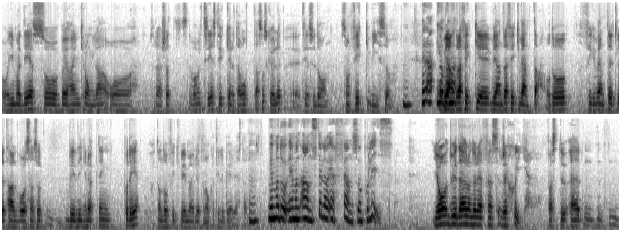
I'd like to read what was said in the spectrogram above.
och i och med det så började han krångla och sådär. Så det var väl tre stycken utav åtta som skulle eh, till Sudan som fick visum. Mm. Men, uh, och vi andra, fick, eh, vi andra fick vänta och då fick vi vänta ytterligare ett halvår och sen så blev det ingen öppning på det. Utan då fick vi möjligheten att åka till Liberia istället. Mm. Men man då, är man anställd av FN som polis? Ja, du är där under FNs regi. Fast du är,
